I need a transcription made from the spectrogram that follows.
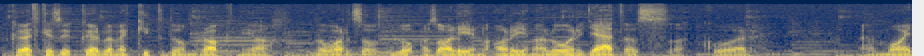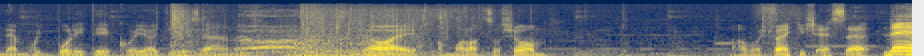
A következő körben meg ki tudom rakni a Lords, az Arena, Arena Lordját, az akkor majdnem, hogy borítékolja a győzelmet. Jaj, a malacosom. Ha most van egy kis esze... Ne!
